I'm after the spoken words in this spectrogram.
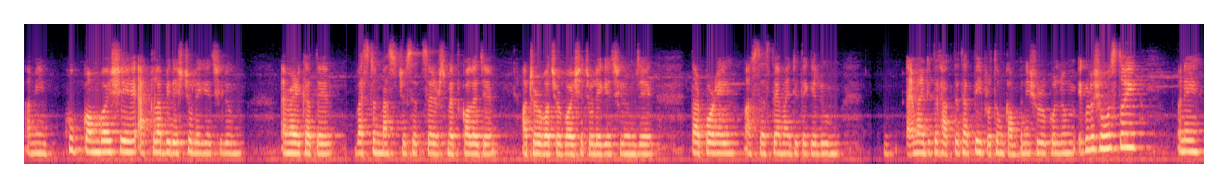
আমি খুব কম বয়সে একলা বিদেশ চলে গিয়েছিলাম, আমেরিকাতে ওয়েস্টার্ন ম্যাসাচুসেটসের স্মিথ কলেজে আঠেরো বছর বয়সে চলে গিয়েছিলাম যে, তারপরে আস্তে আস্তে এমআইটিতে গেলুম। এমআইটিতে থাকতে থাকতেই প্রথম কোম্পানি শুরু করলাম। এগুলো সমস্তই মানে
